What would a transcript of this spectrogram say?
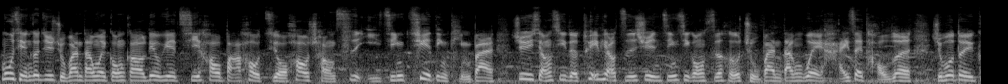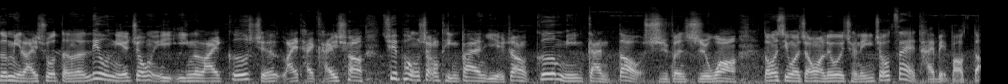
目前根据主办单位公告，六月七号、八号、九号场次已经确定停办。至于详细的退票资讯，经纪公司和主办单位还在讨论。只不过对于歌迷来说，等了六年，终于迎来歌神来台开唱，却碰上停办，也让歌迷感到十分失望。东新闻张网六位陈林洲在台北报道。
